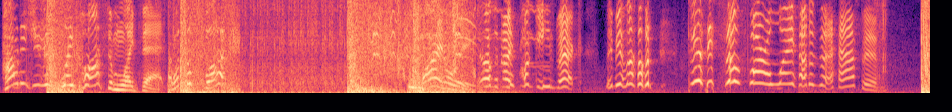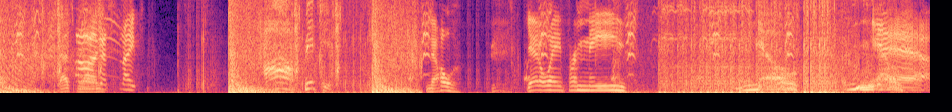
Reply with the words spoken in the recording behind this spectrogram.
how did you just play possum like that? What the fuck? Finally! Oh, the knife monkey, he's back! Leave me alone! Dude, he's so far away! How does that happen? That's Oh, I got sniped! Ah, bitches! No. Get away from me! No! Yeah!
